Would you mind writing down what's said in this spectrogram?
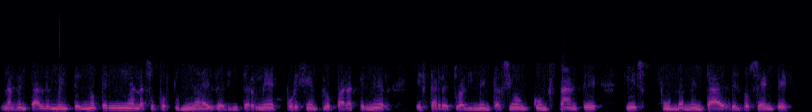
lamentablemente no tenían las oportunidades del Internet, por ejemplo, para tener esta retroalimentación constante que es fundamental del docente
